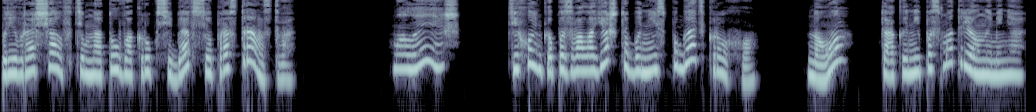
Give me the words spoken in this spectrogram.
превращал в темноту вокруг себя все пространство. «Малыш!» — тихонько позвала я, чтобы не испугать кроху. Но он так и не посмотрел на меня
